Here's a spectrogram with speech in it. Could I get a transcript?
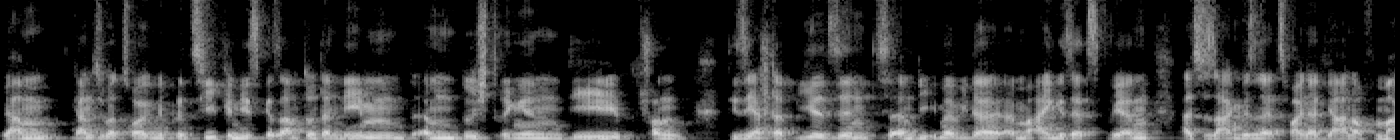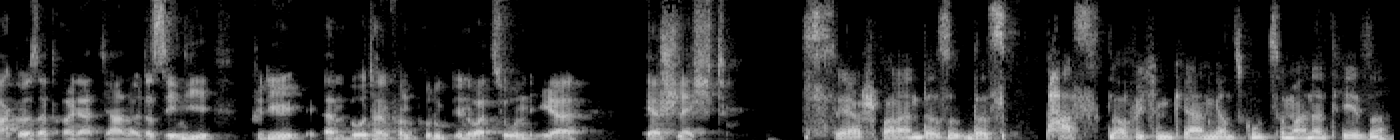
wir haben ganz überzeugende Prinzipien, die das gesamte Unternehmen ähm, durchdringen, die schon, die sehr stabil sind, ähm, die immer wieder ähm, eingesetzt werden, als zu sagen, wir sind seit 200 Jahren auf dem Markt oder seit 300 Jahren. Weil das sehen die für die ähm, Beurteilung von Produktinnovationen eher eher schlecht. Sehr spannend. Das, das passt, glaube ich, im Kern ganz gut zu meiner These.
